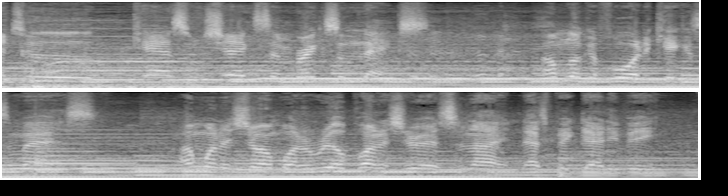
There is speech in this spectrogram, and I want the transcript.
here to cash some checks and break some necks. I'm looking forward to kicking some ass. I'm going to show them what a real Punisher is tonight. That's Big Daddy V.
